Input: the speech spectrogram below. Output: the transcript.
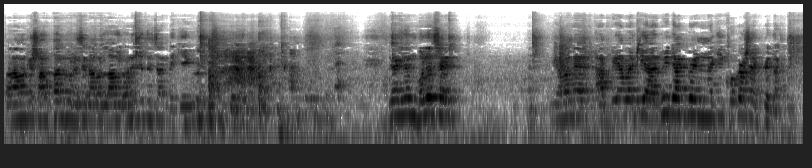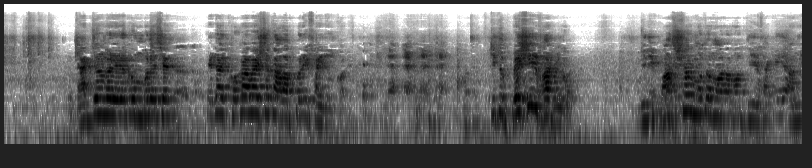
তারা আমাকে সাবধান করেছেন, আবার লাল ঘরে যেতে চান নাকি, এগুলো একজন বলেছেন মানে আপনি আবার কি আরবি ডাকবেন নাকি খোকা সাহেবকে ডাকবেন? একজন আবার এরকম বলেছেন, এটা খোকা ভাইয়ের সাথে আলাপ করেই ফাইনাল কিন্তু বেশিরভাগ লোক যদি পাঁচশোর মতো মতামত দিয়ে থাকে, আমি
